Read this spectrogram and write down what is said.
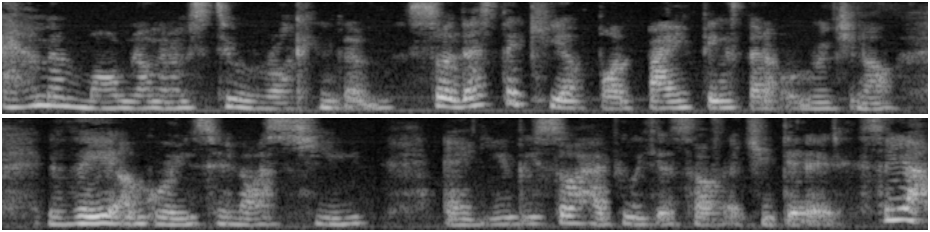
and I'm a mom now and I'm still rocking them. So that's the key about buying things that are original. They are going to last you and you'll be so happy with yourself that you did it. So yeah,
